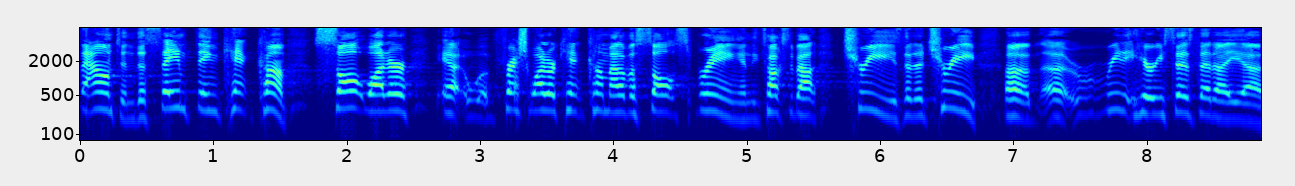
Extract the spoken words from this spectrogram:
fountain, the same thing can't come. Salt water, uh, fresh water can't come out of a salt spring. And he talks about trees, that a tree, uh, uh, read it here, he says that a, uh,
